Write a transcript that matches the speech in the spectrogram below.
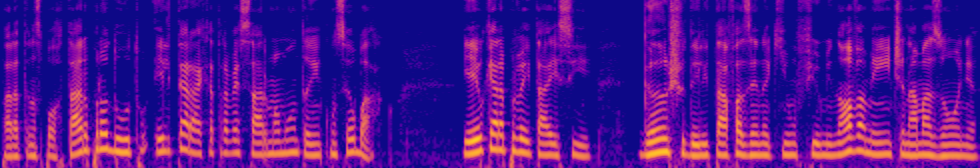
para transportar o produto, ele terá que atravessar uma montanha com seu barco. E aí eu quero aproveitar esse gancho dele estar tá fazendo aqui um filme novamente na Amazônia,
